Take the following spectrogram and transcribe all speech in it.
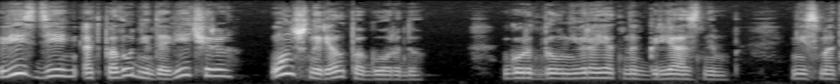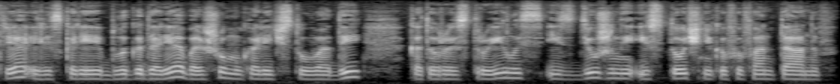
Весь день от полудня до вечера он шнырял по городу. Город был невероятно грязным, несмотря или скорее благодаря большому количеству воды, которая струилась из дюжины источников и фонтанов,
